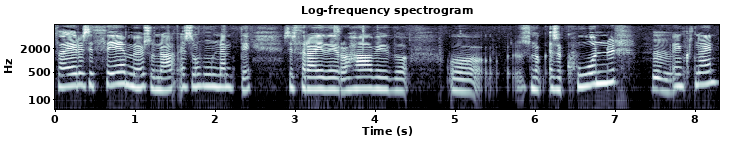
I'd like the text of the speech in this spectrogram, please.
það er þessi þemu svona eins og hún nefndi, þessir þræðir og hafið og, og svona þessar konur hmm. einhvern veginn.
